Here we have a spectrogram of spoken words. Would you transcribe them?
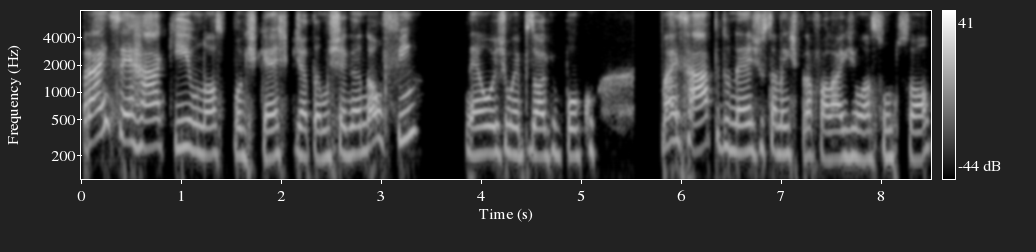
Para encerrar aqui o nosso podcast, que já estamos chegando ao fim, né? Hoje um episódio um pouco mais rápido, né? Justamente para falar de um assunto só.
